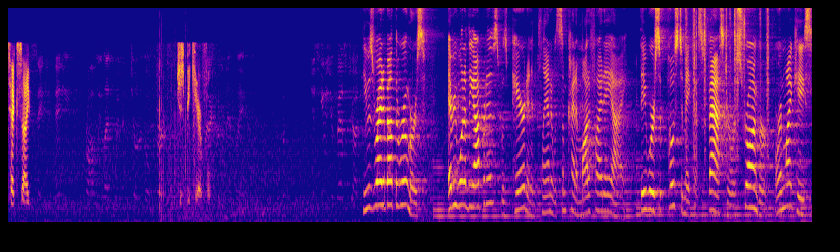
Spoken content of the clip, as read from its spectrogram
Tex, I. Just be careful. He was right about the rumors. Every one of the operatives was paired and implanted with some kind of modified AI. They were supposed to make us faster or stronger, or in my case,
